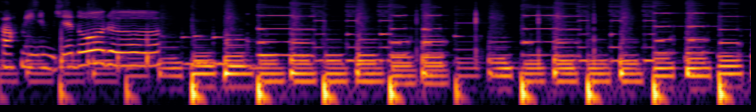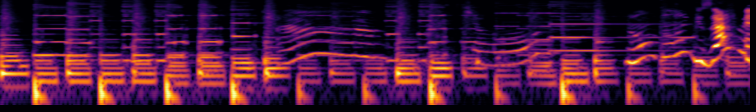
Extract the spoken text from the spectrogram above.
Tahminimce doğru. Ne oldu? Güzel mi?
